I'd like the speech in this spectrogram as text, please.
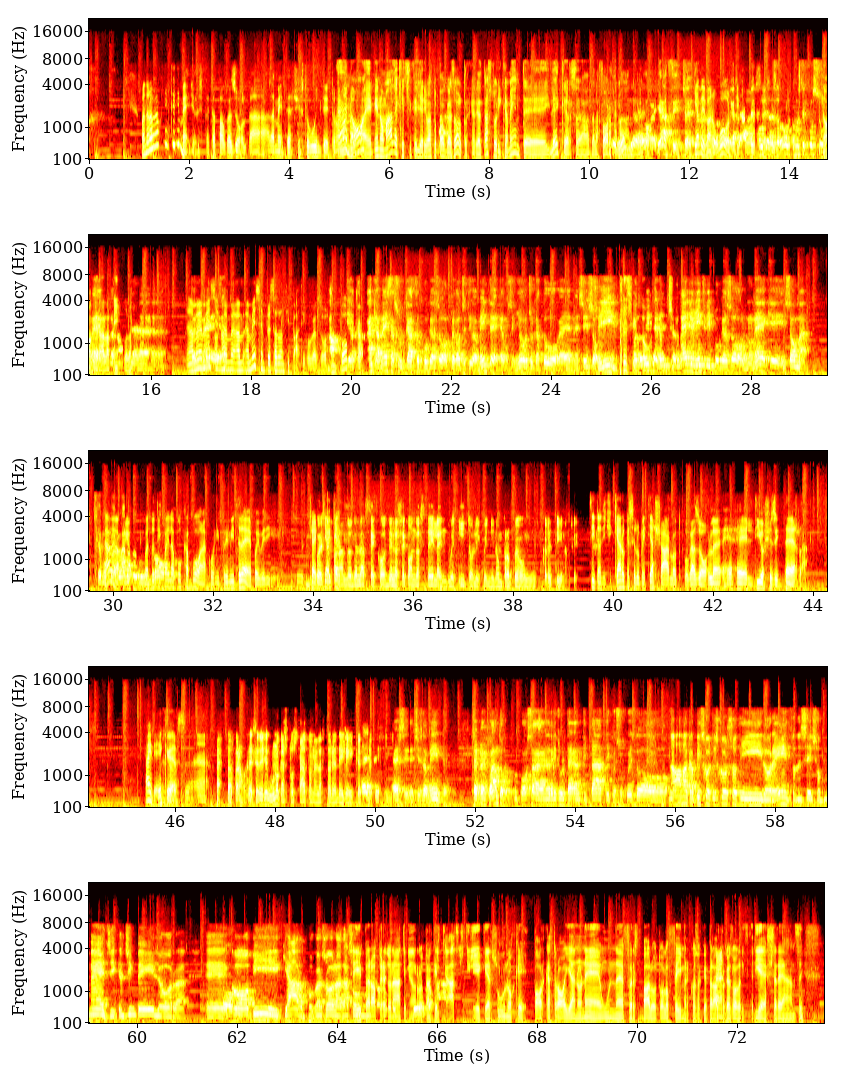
Ma non aveva niente di meglio rispetto a Pau Gasol da, da metterci questo quintetto. Non eh no, è meno male che, che, gli è arrivato Pau Gasol, perché in realtà storicamente i Lakers ha dalla forte male. Eh, ragazzi, cioè, che avevano Worthy forse. come se fosse un No, era la piccola. Eh, a me, me, a, me, a me, è sempre stato antipatico Gasol. No, io, anche a me sta sul cazzo con Gasol, però oggettivamente è un signor giocatore, eh? nel senso, sì, quando sì, dite non c'è meglio niente di Pogasol, non è che insomma stiamo ah, parlando no, quando ti fai la bocca buona con i primi tre, poi vedi. Cioè, poi stai parlando della, seco- della, seconda stella in due titoli, quindi non proprio un cretino. Sì, sì no, dici chiaro che se lo metti a Charlotte, Pogasol è, è il dio sceso in terra ai Lakers. Esatto. Eh. Beh, però è uno che ha spostato nella storia dei Lakers. Eh sì, eh sì, decisamente. Cioè, per quanto possa risultare antipatico su questo... No, ma capisco il discorso di Lorenzo, nel senso Magic, il Jim Baylor, eh, Kobe, chiaro, un po' Gasol ha dato Sì, un però perdonatemi, hanno rotto anche il cazzo sti Lakers, uno che porca troia non è un first ballot Hall of Famer, cosa che peraltro Eh. Gasol rischia di essere, anzi,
